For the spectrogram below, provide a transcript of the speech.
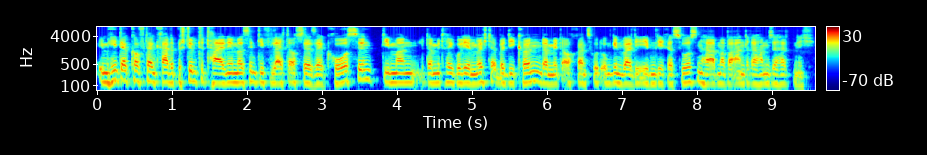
im Hinterkopf dann gerade bestimmte Teilnehmer sind, die vielleicht auch sehr, sehr groß sind, die man damit regulieren möchte, aber die können damit auch ganz gut umgehen, weil die eben die Ressourcen haben, aber andere haben sie halt nicht.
